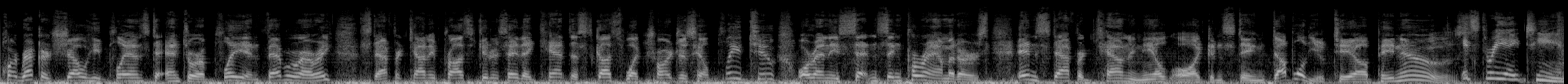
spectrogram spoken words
Court records show he plans to enter a plea in February. Stafford County prosecutors say they can't discuss what charges he'll plead to or any sentencing parameters. In Stafford County, Neil Augenstein, WTOP News. It's 318.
